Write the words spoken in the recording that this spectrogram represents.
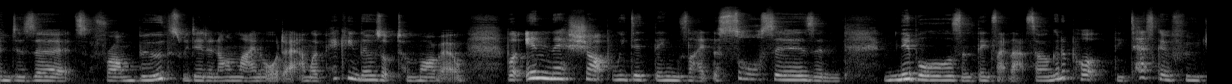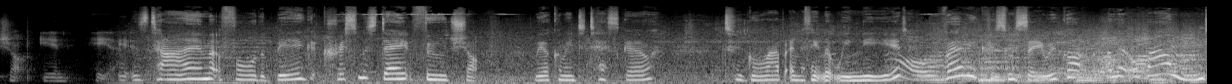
and desserts from Booths. We did an online order and we're picking those up tomorrow. But in this shop, we did things like the sauces and nibbles and things like that. So I'm going to put the Tesco food shop in here. It is time for the big Christmas Day food shop. We are coming to Tesco to grab everything that we need. Oh. oh, very Christmassy. We've got a little band.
